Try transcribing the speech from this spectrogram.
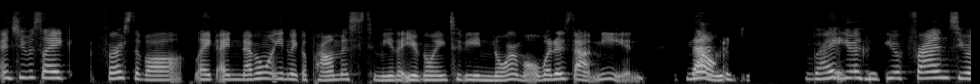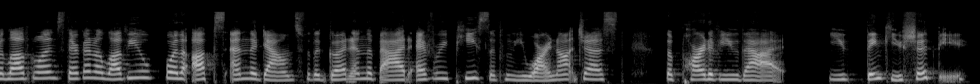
And she was like, first of all, like I never want you to make a promise to me that you're going to be normal. What does that mean? Exactly. No. Right? Your your friends, your loved ones, they're going to love you for the ups and the downs, for the good and the bad, every piece of who you are, not just the part of you that you think you should be.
